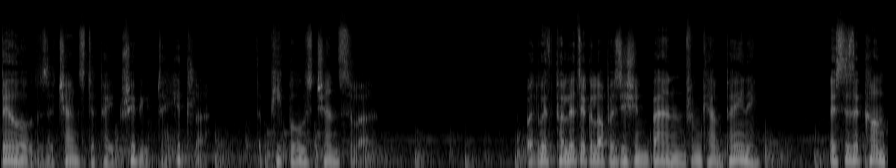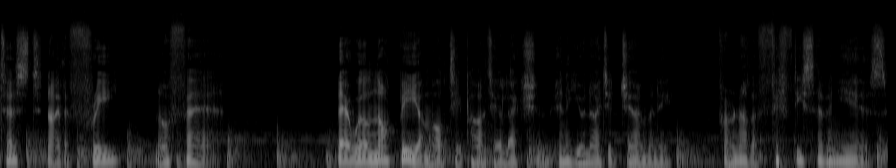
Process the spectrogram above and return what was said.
billed as a chance to pay tribute to Hitler, the people's chancellor. But with political opposition banned from campaigning, this is a contest neither free nor fair. There will not be a multi party election in a united Germany for another 57 years.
